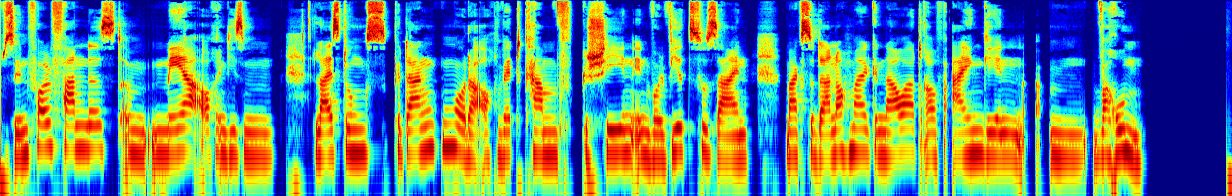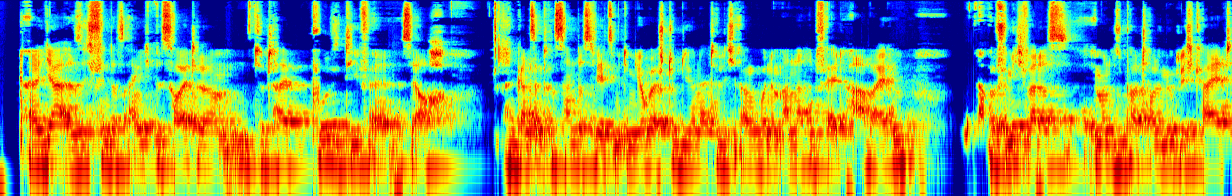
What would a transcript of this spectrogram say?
sinnvoll fandest, ähm, mehr auch in diesem Leistungsgedanken oder auch Wettkampfgeschehen involviert zu sein. Magst du da noch mal genauer drauf eingehen, ähm, warum? Äh, ja, also ich finde das eigentlich bis heute ähm, total positiv. Äh, ist ja auch Ganz interessant, dass wir jetzt mit dem Yoga-Studio natürlich irgendwo in einem anderen Feld arbeiten. Aber für mich war das immer eine super tolle Möglichkeit,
